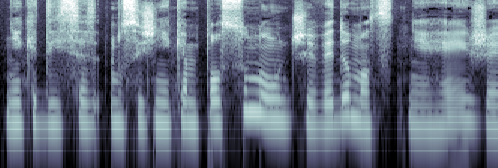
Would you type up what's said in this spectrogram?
niekedy sa musíš niekam posunúť, že vedomostne, hej, že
